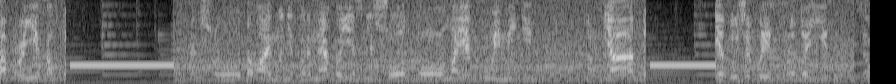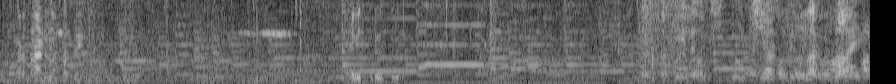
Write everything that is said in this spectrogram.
Я проїхав до так що давай монітор небо, якщо що, то маякуй мені. Я до я дуже швидко доїду. Все, повертаємо на позицію. Привіт, привіт, привіт. Забыли, он ну, чистый, у нас два.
